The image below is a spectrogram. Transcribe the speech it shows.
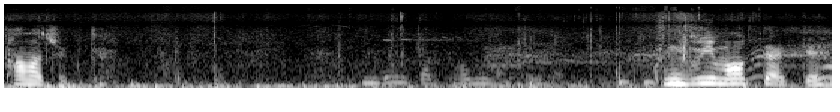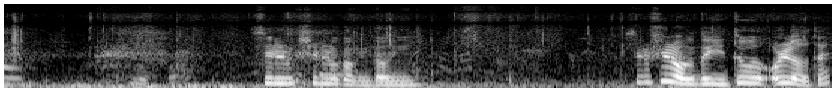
담아줄게. 궁둥이만 확대할게. 실룩실룩 엉덩이. 실룩실룩 엉덩이 유튜브 올려도 돼?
